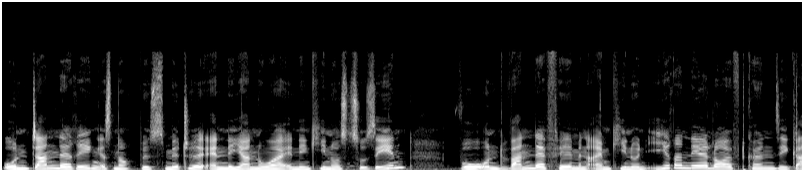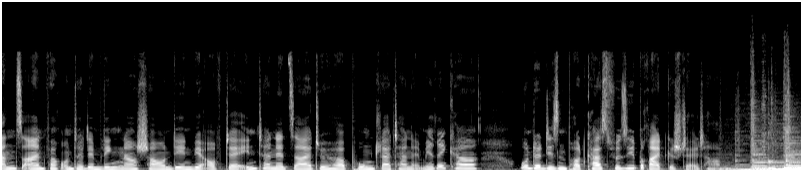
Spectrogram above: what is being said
Und dann der Regen ist noch bis Mitte, Ende Januar in den Kinos zu sehen. Wo und wann der Film in einem Kino in Ihrer Nähe läuft, können Sie ganz einfach unter dem Link nachschauen, den wir auf der Internetseite Hörpunkt Lateinamerika unter diesem Podcast für Sie bereitgestellt haben.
